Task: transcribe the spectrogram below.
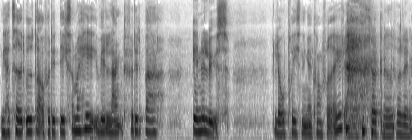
vi har taget et uddrag for det digt, som er helt vildt langt, for det er bare endeløs lovprisning af kong Frederik. Jeg er så glad for den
